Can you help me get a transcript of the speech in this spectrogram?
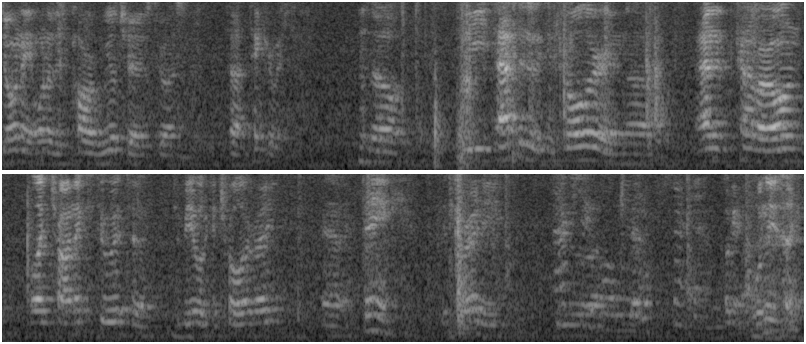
donate one of his powered wheelchairs to us to tinker with. So we tapped into the controller and uh, added kind of our own electronics to it to, to be able to control it right. And I think it's ready. to, Actually, uh, we'll need a second. Okay, we'll need a second.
